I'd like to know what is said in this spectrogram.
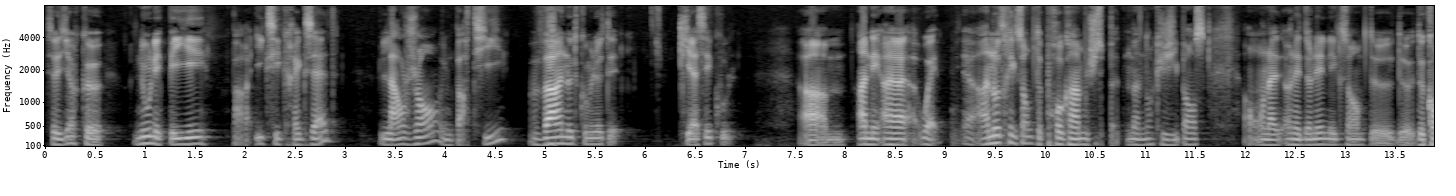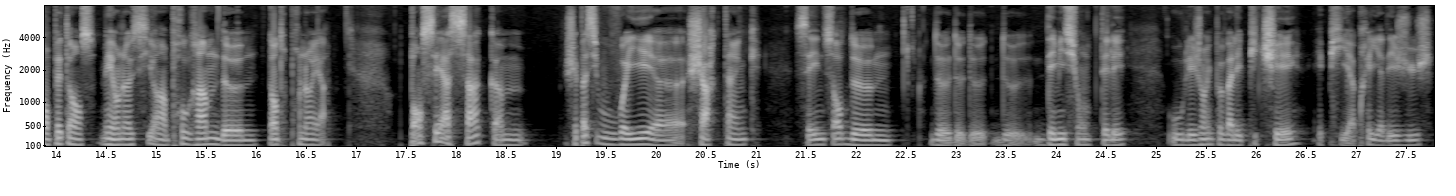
C'est-à-dire que nous, on est payé par X, Y, Z, l'argent, une partie, va à notre communauté, qui est assez cool. Um, un, ouais. un autre exemple de programme, juste maintenant que j'y pense, on a, on a donné l'exemple de, de, compétences, mais on a aussi un programme d'entrepreneuriat. Pensez à ça comme, je ne sais pas si vous voyez euh, Shark Tank, c'est une sorte de d'émission de, télé où les gens ils peuvent aller pitcher et puis après il y a des juges.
